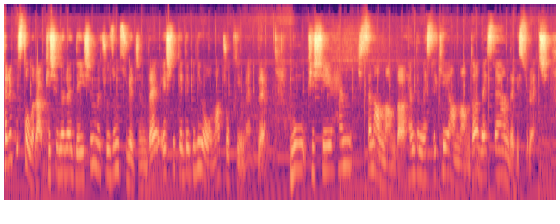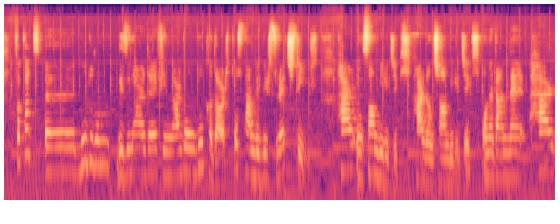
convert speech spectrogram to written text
Terapist olarak kişilere değişim ve çözüm sürecinde eşlik edebiliyor olmak çok kıymetli. Bu kişiyi hem kişisel anlamda hem de mesleki anlamda besleyen de bir süreç. Fakat e, bu durum dizilerde, filmlerde olduğu kadar toz pembe bir süreç değil. Her insan biricik, her danışan biricik. O nedenle her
